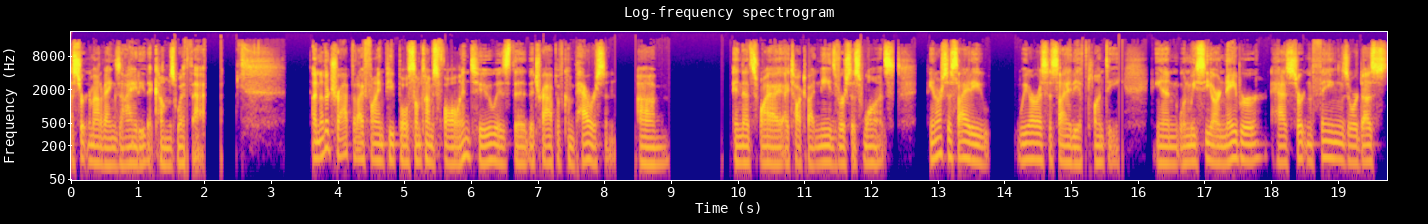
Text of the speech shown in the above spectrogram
a certain amount of anxiety that comes with that. Another trap that I find people sometimes fall into is the the trap of comparison, um, and that's why I, I talked about needs versus wants. In our society, we are a society of plenty, and when we see our neighbor has certain things or does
